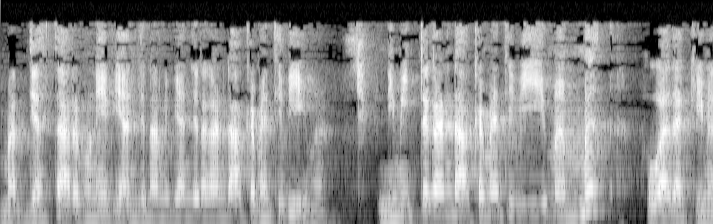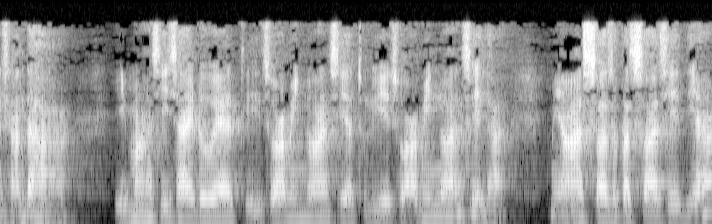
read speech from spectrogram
මධ්‍යස්ථ අරමුණේ ව්‍යංජනන ව්‍යංජන ගන්න අකමැති වීම නිමිත්ත ගන්න අකමැති වීමම හුවා දැක්වීම සඳහා මේ මහසි සයිඩෝ ඇති ස්වාමීන් වහන්සේ ඇතුළු ඒ ස්වාමීන් වහන්සේලා මේ ආස්වාස ප්‍රසවාසයේ දිහා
